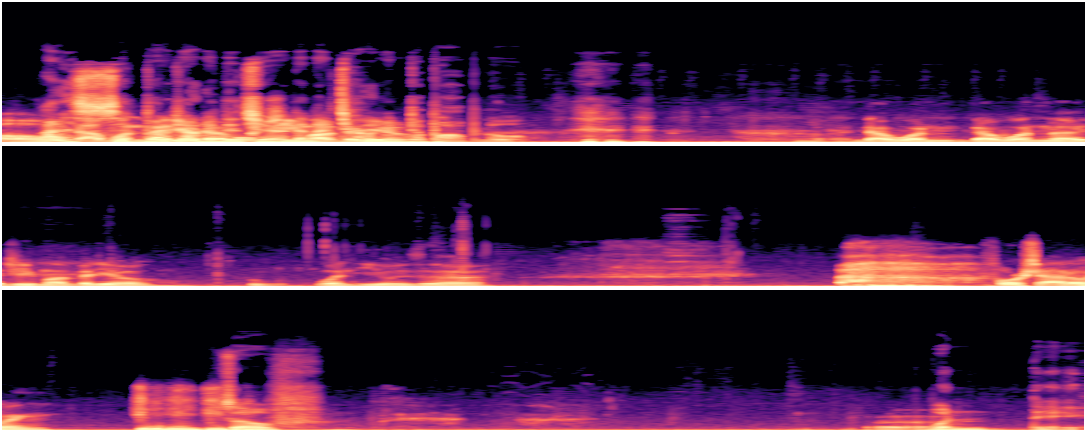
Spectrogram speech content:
Oh, I that one video, that the one chair and then I Gmod turn video, into Pablo. that one, that one uh, Gmod video, when he was uh foreshadowing. Himself. Uh, One day,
